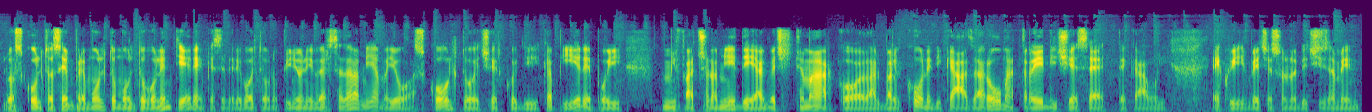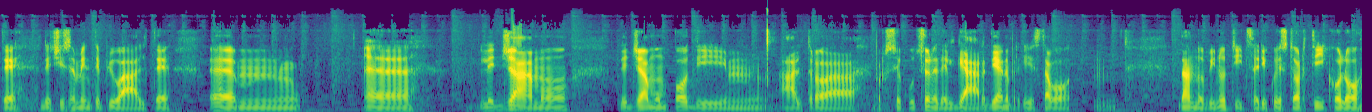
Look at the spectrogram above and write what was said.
lo ascolto sempre molto molto volentieri, anche se delle volte ho un'opinione diversa dalla mia, ma io ascolto e cerco di capire, poi mi faccio la mia idea. Invece c'è Marco dal balcone di casa a Roma 13 e 7, cavoli, e qui invece sono decisamente, decisamente più alte. Ehm, eh, leggiamo, leggiamo un po' di mh, altro a prosecuzione del Guardian perché stavo mh, dandovi notizia di questo articolo.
